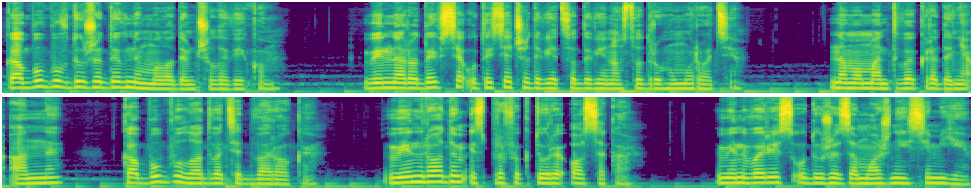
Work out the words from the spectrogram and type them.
Кабу був дуже дивним молодим чоловіком. Він народився у 1992 році. На момент викрадення Анни Кабу було 22 роки. Він родом із префектури Осака. Він виріс у дуже заможній сім'ї.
